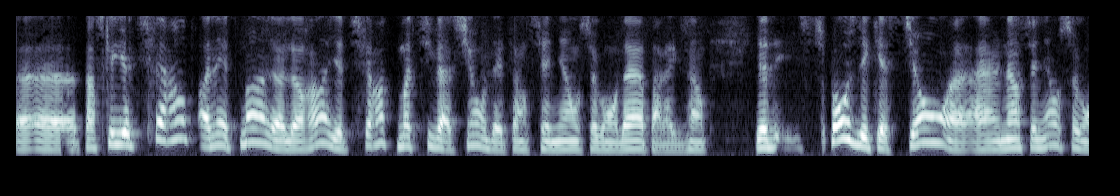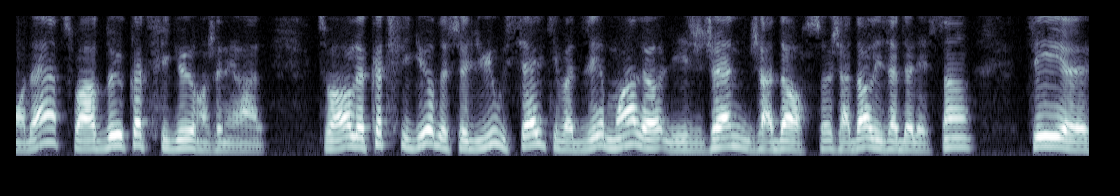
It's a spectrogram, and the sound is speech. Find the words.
Euh, parce qu'il y a différentes, honnêtement, là, Laurent, il y a différentes motivations d'être enseignant au secondaire, par exemple. Il y a des- si tu poses des questions euh, à un enseignant au secondaire, tu vas avoir deux cas de figure en général. Tu vas avoir le cas de figure de celui ou celle qui va dire Moi, là, les jeunes, j'adore ça, j'adore les adolescents. Tu sais, euh,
